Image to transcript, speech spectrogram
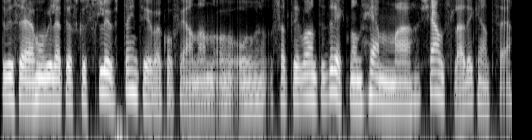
Det vill säga hon ville att jag skulle sluta intervjua Kofi Annan. Och, och, så det var inte direkt någon hemmakänsla, det kan jag inte säga.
